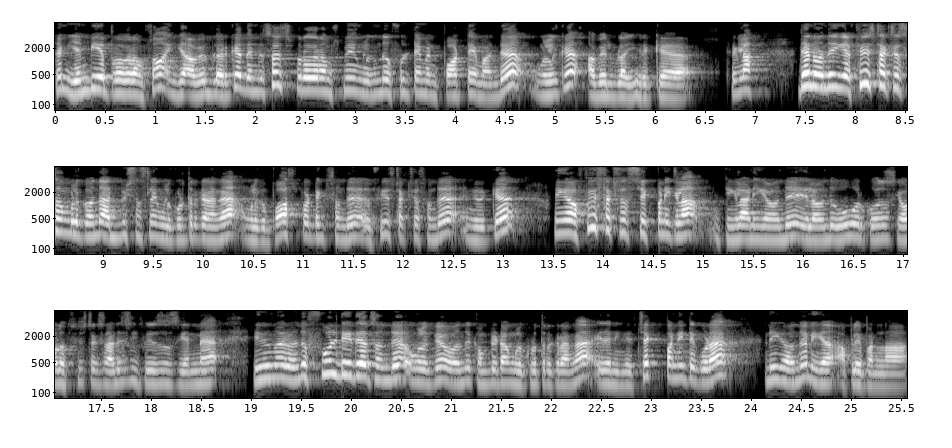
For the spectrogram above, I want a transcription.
தென் எம்பிஏ ப்ரோக்ராம்ஸும் இங்கே அவைலபிளாக இருக்குது தென் ரிசர்ச் ப்ரோக்ராம்ஸுமே உங்களுக்கு வந்து full time and part time வந்து உங்களுக்கு அவைலபிளாக இருக்குது சரிங்களா? தென் வந்து இங்கே ஃபீஸ் ஸ்ட்ரக்சர்ஸும் உங்களுக்கு வந்து அட்மிஷன்ஸ்லேயும் உங்களுக்கு கொடுத்துருக்காங்க. உங்களுக்கு பாஸ்போர்ட்டிக்ஸ் வந்து ஃபீஸ் ஸ்ட்ரக்சர்ஸ் வந்து இங்கே இருக்குது நீங்கள் ஃபீஸ் ஸ்ட்ரக்சர்ஸ் செக் பண்ணிக்கலாம். ஓகேங்களா? நீங்கள் வந்து இதில் வந்து ஒவ்வொரு கோர்சஸ் எவ்வளோ ஃபீஸ் ஸ்ட்ரக்சர் அடிஷனல் ஃபீஸஸ் என்ன? இது மாதிரி வந்து ஃபுல் டீட்டெயில்ஸ் வந்து உங்களுக்கு வந்து கம்ப்ளீட்டாக உங்களுக்கு கொடுத்துருக்குறாங்க. இதை நீங்கள் செக் பண்ணிவிட்டு கூட நீங்கள் வந்து நீங்கள் அப்ளை பண்ணலாம்.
